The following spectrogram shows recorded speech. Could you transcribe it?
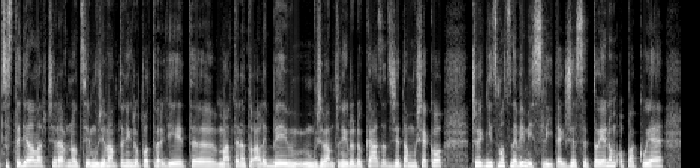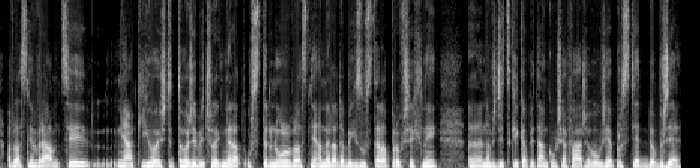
co jste dělala včera v noci, může vám to někdo potvrdit, eh, máte na to alibi, může vám to někdo dokázat, že tam už jako člověk nic moc nevymyslí, takže se to jenom opakuje a vlastně v rámci nějakého ještě toho, že by člověk nerad ustrnul vlastně a nerada bych zůstala pro všechny eh, navždycky kapitánkou Šafářovou, že je prostě dobře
